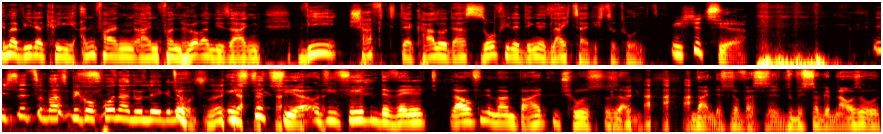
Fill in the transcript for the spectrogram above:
Immer wieder kriege ich Anfragen rein von Hörern, die sagen, wie schafft der Carlo das, so viele Dinge gleichzeitig zu tun? Ich sitze hier. Ich sitze, mach's Mikrofon an und lege los. Ne? Ich sitze hier und die Fäden der Welt laufen in meinem breiten Schoß zusammen. Nein, das ist doch was, du bist doch genauso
